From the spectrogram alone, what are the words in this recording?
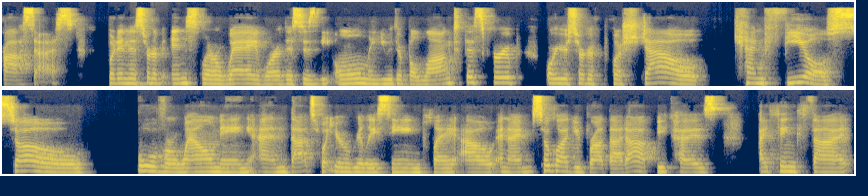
process. But in this sort of insular way, where this is the only, you either belong to this group or you're sort of pushed out, can feel so overwhelming. And that's what you're really seeing play out. And I'm so glad you brought that up because I think that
